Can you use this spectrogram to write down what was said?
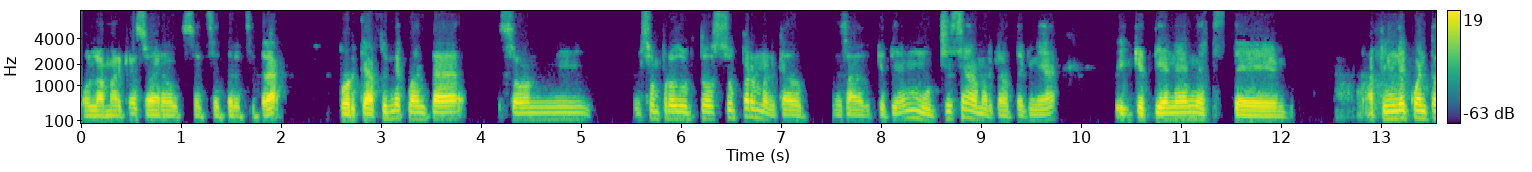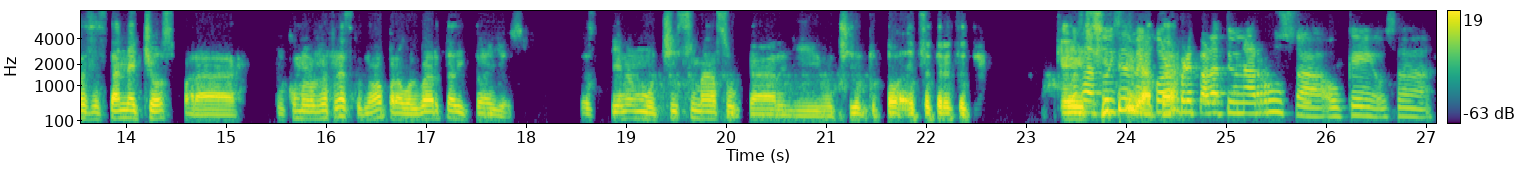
o la marca Suerox, etcétera, etcétera, porque a fin de cuentas son, son productos súper mercado, o sea, que tienen muchísima mercadotecnia y que tienen este a fin de cuentas están hechos para, pues, como los refrescos, ¿no? Para volverte adicto a ellos. Entonces, tienen muchísima azúcar y muchísimo, etcétera, etcétera. o sea, tú dices mejor prepárate una rusa o qué, o sea.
